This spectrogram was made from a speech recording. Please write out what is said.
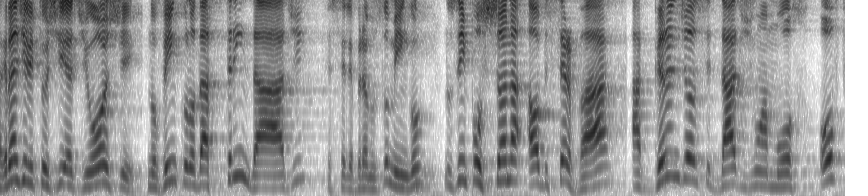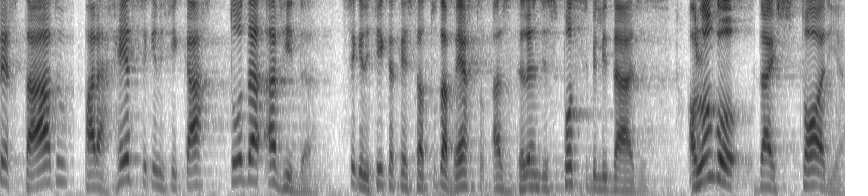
A grande liturgia de hoje, no vínculo da Trindade, que celebramos domingo, nos impulsiona a observar a grandiosidade de um amor ofertado para ressignificar toda a vida. Significa que está tudo aberto às grandes possibilidades. Ao longo da história,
